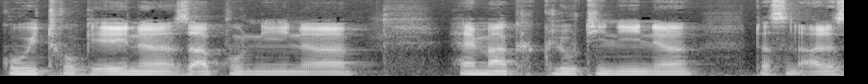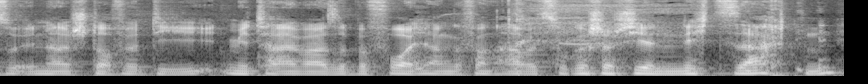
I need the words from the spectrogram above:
Goitrogene, Saponine, Hämagglutinin. Das sind alles so Inhaltsstoffe, die mir teilweise, bevor ich angefangen habe zu recherchieren, nichts sagten.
